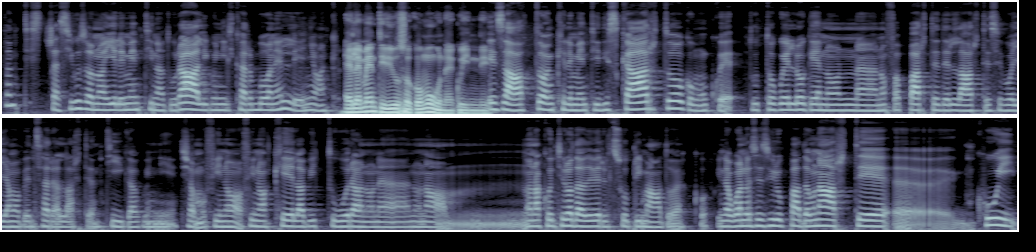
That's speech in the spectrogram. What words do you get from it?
tantiss- cioè si usano gli elementi naturali, quindi il carbone e il legno. Anche. Elementi di uso comune, quindi. Esatto, anche elementi di scarto, comunque tutto quello che non, non fa parte dell'arte se vogliamo pensare all'arte antica, quindi diciamo fino, fino a che la pittura non, è, non, ha, non, ha, continuato ad avere il suo primato. Ecco. Quindi da quando si è sviluppata un'arte eh, in cui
